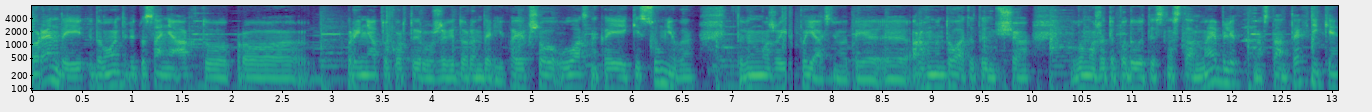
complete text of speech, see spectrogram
оренди і до моменту підписання акту про прийняту квартиру вже від орендарів. А якщо у власника є якісь сумніви, то він може їх пояснювати, е, аргументувати тим, що ви можете подивитись на стан меблів, на стан техніки.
